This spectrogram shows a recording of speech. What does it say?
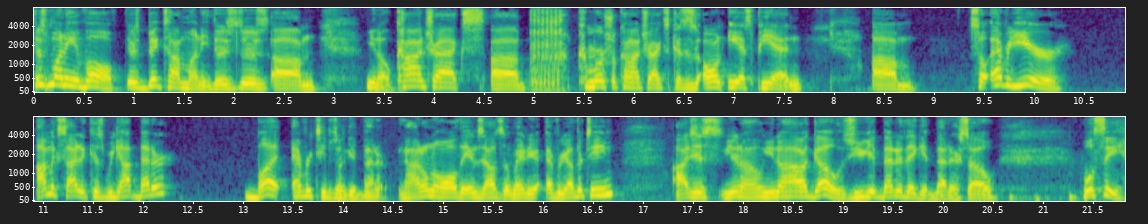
There's money involved. There's big time money. There's, there's, um, you know, contracts, uh, commercial contracts, because it's on ESPN. Um, so every year, I'm excited because we got better, but every team's going to get better. Now I don't know all the ins and outs of every, every other team. I just, you know, you know how it goes. You get better, they get better. So we'll see.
